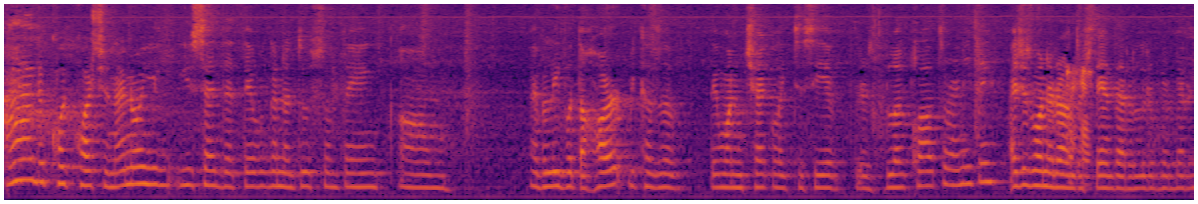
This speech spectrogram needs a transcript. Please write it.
I had a quick question. I know you, you said that they were gonna do something, um, I believe with the heart because of they want to check like to see if there's blood clots or anything. I just wanted to understand that a little bit better.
